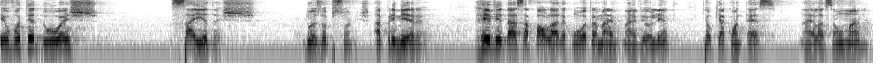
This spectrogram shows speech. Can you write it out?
eu vou ter duas saídas, duas opções. A primeira, revidar essa paulada com outra mais, mais violenta, que é o que acontece na relação humana,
